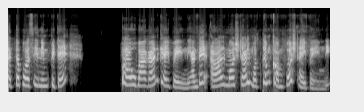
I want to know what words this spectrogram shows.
చెత్త పోసి నింపితే పావు భాగానికి అయిపోయింది. అంటే ఆల్మోస్ట్ ఆల్ మొత్తం కంపోస్ట్ అయిపోయింది.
